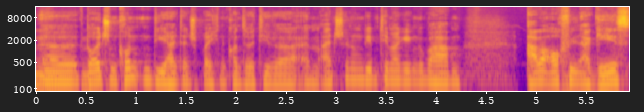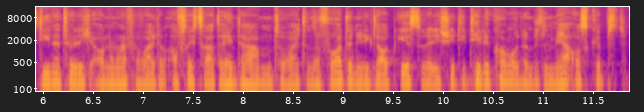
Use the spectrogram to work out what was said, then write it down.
Mhm. äh, deutschen Kunden, die halt entsprechend konservative ähm, Einstellungen dem Thema gegenüber haben. Aber auch vielen AGs, die natürlich auch nochmal Verwaltung, Aufsichtsrat dahinter haben und so weiter und so fort. Wenn du in die Cloud gehst oder die steht die Telekom oder ein bisschen mehr ausgibst.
